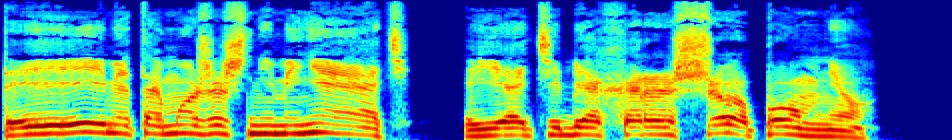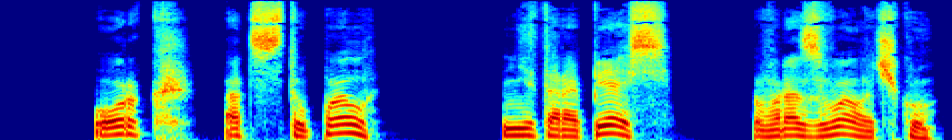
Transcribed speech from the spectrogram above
«Ты имя-то можешь не менять! Я тебя хорошо помню!» Орк отступал, не торопясь, в развалочку.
